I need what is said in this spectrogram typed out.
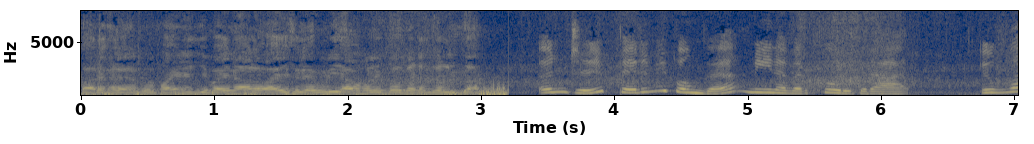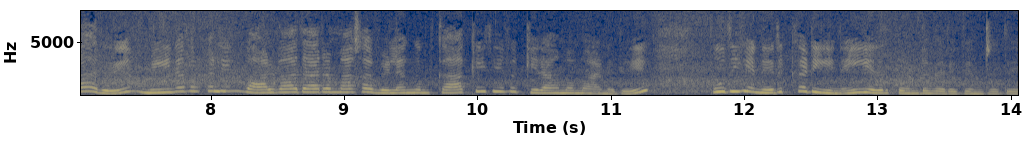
பாருங்களேன் இப்போ பதினஞ்சு பதினாலு வயசுல எப்படி அவங்களுக்கு இப்போ கடன் சொல்லிட்டாங்க என்று பெருமை பொங்க மீனவர் கூறுகிறார். இவ்வாறு மீனவர்களின் வாழ்வாதாரமாக விளங்கும் காக்கைதீவு கிராமமானது புதிய நெருக்கடியினை எதிர்கொண்டு வருகின்றது.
